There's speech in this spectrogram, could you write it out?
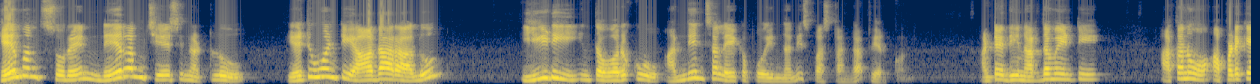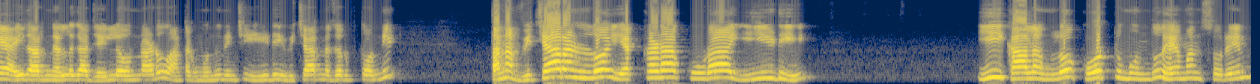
హేమంత్ సోరెన్ నేరం చేసినట్లు ఎటువంటి ఆధారాలు ఈడీ ఇంతవరకు అందించలేకపోయిందని స్పష్టంగా పేర్కొంది. అంటే దీని అర్థం ఏంటి అతను అప్పటికే ఐదారు నెలలుగా జైల్లో ఉన్నాడు అంతకు ముందు నుంచి ఈడీ విచారణ జరుపుతోంది తన విచారణలో ఎక్కడా కూడా ఈడీ ఈ కాలంలో కోర్టు ముందు హేమంత్ సోరెన్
